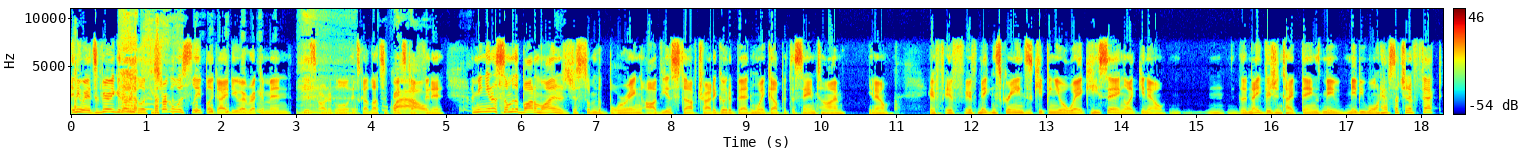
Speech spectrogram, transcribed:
Anyway, it's a very good article. If you struggle with sleep like I do, I recommend this article. It's got lots of great wow. stuff in it. I mean, you know, some of the bottom line is just some of the boring, obvious stuff. Try to go to bed and wake up at the same time. You know, if if if making screens is keeping you awake, he's saying like you know the night vision type things maybe maybe won't have such an effect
